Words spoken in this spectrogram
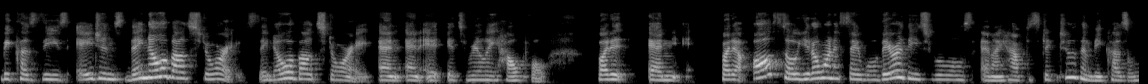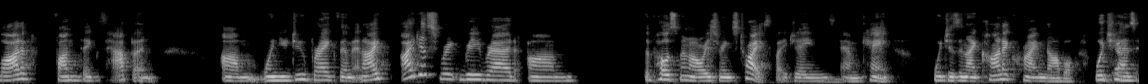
because these agents they know about stories. They know about story and and it, it's really helpful. But it and but also, you don't want to say, well, there are these rules and I have to stick to them because a lot of fun things happen um, when you do break them. And I, I just re- reread um, The Postman Always Rings Twice by James M. Cain, which is an iconic crime novel, which has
